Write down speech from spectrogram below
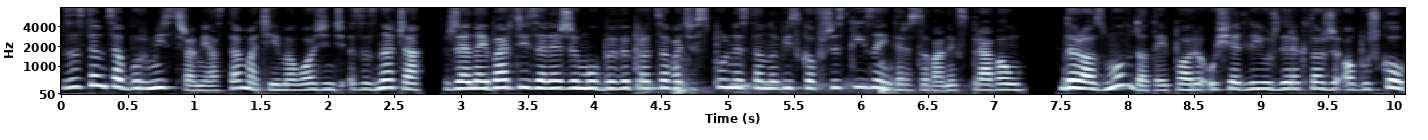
Zastępca burmistrza miasta Maciej Małozięć zaznacza, że najbardziej zależy mu, by wypracować wspólne stanowisko wszystkich zainteresowanych sprawą. Do rozmów do tej pory usiedli już dyrektorzy obu szkół,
